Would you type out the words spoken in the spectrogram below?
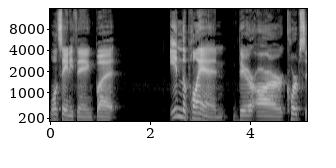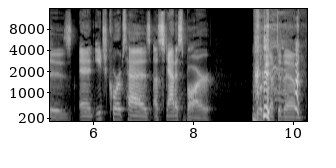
won't say anything, but in the plan there are corpses, and each corpse has a status bar hooked up to them.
